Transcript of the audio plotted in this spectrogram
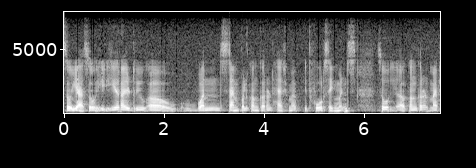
so yeah so here I drew uh, one sample concurrent hash map with four segments. So uh, concurrent map,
